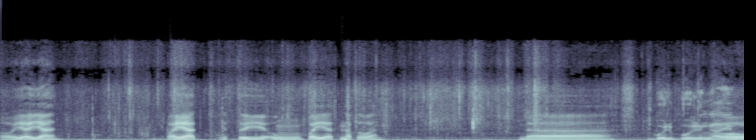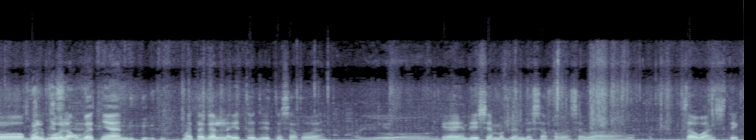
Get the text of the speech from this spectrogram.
Oh, yeah, yan. Payat. Ito yung payat na kuwan. Na Bulbul nga oh, bulbuhol ang ugat niyan. Matagal na ito dito sa kuwan. Ayun. Kaya hindi siya maganda sa kuwan sa sa one stick.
